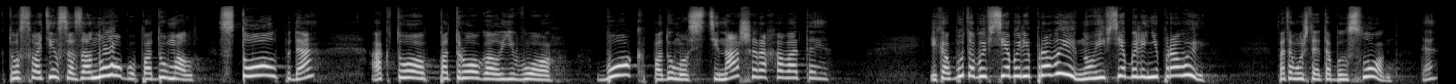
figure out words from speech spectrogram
кто схватился за ногу, подумал, столб, да? А кто потрогал его бок, подумал, стена шероховатая. И как будто бы все были правы, но и все были неправы, потому что это был слон. Да?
